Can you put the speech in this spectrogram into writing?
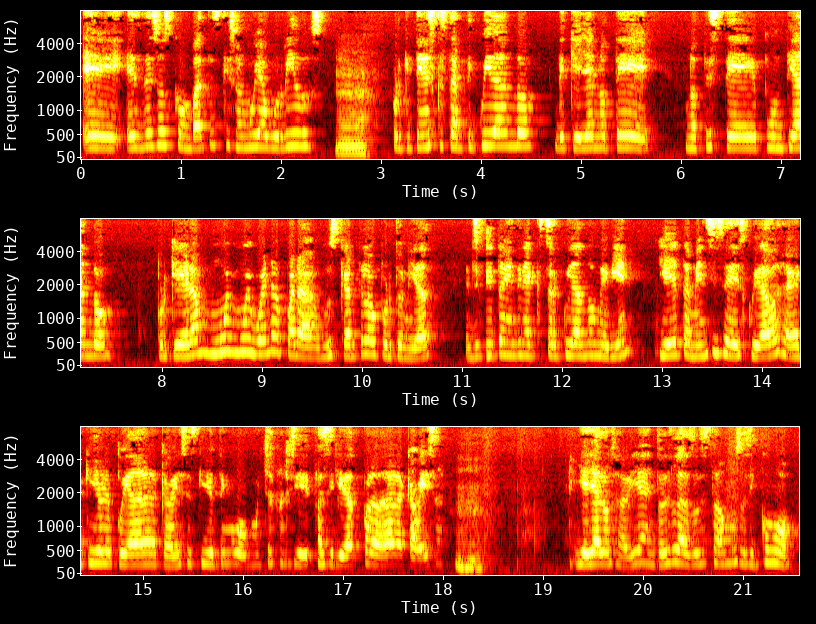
eh, es de esos combates que son muy aburridos, Mm. porque tienes que estarte cuidando de que ella no te, no te esté punteando, porque era muy, muy buena para buscarte la oportunidad. Entonces yo también tenía que estar cuidándome bien, y ella también si se descuidaba sabía que yo le podía dar a la cabeza, es que yo tengo mucha faci- facilidad para dar a la cabeza. Y ella lo sabía, entonces las dos estábamos así como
